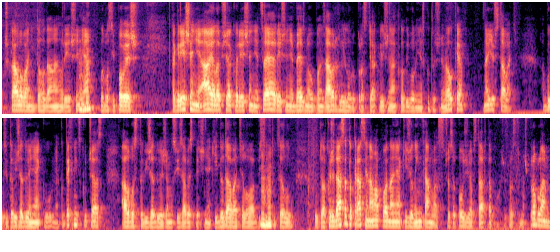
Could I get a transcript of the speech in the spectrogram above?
o škálovaní toho daného riešenia, uh-huh. lebo si povieš, tak riešenie A je lepšie ako riešenie C, riešenie B sme úplne zavrhli, lebo proste akvizičné náklady boli neskutočne veľké, no ideš stavať. A buď si to vyžaduje nejakú, nejakú technickú časť, alebo si to vyžaduje, že musíš zabezpečiť nejakých dodávateľov, aby si uh-huh. tú celú túto, akože dá sa to krásne namapovať na nejaký že link canvas, čo sa používa v startupoch, že proste máš problém,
